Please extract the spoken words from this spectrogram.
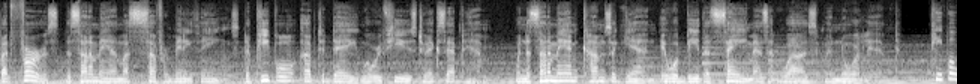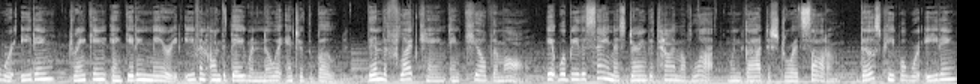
But first, the Son of Man must suffer many things. The people of today will refuse to accept him. When the Son of Man comes again, it will be the same as it was when Noah lived. People were eating, drinking, and getting married even on the day when Noah entered the boat. Then the flood came and killed them all. It will be the same as during the time of Lot when God destroyed Sodom. Those people were eating,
